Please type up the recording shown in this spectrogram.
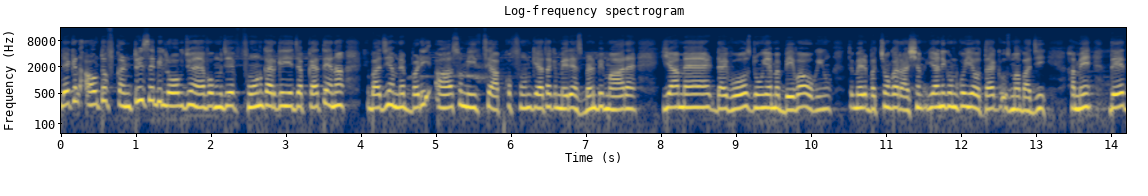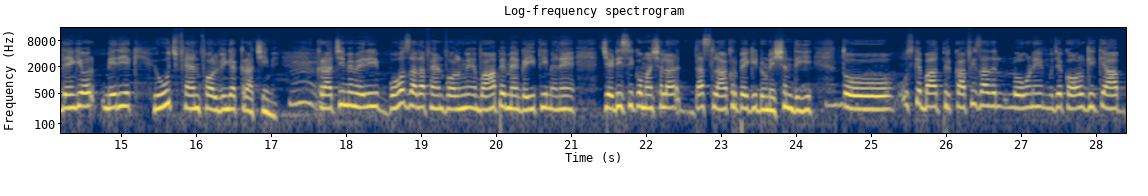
लेकिन आउट ऑफ़ कंट्री से भी लोग जो हैं वो मुझे फ़ोन करके ये जब कहते हैं ना कि बाजी हमने बड़ी आस उम्मीद से आपको फ़ोन किया था कि मेरे हस्बैंड बीमार हैं या मैं डाइवोर्स हूँ या मैं बेवा हो गई हूँ तो मेरे बच्चों का राशन यानी कि उनको ये होता है कि उस्मा बाजी हमें दे देंगे और मेरी एक ह्यूज फ़ैन फॉलोइंग है कराची में हम्म। कराची में मेरी बहुत ज़्यादा फ़ैन फॉलोइंग है वहाँ पर मैं गई थी मैंने जेडीसी को माशा दस लाख रुपये की डोनेशन दी हम्म। तो उसके बाद फिर काफ़ी ज़्यादा लोगों ने मुझे कॉल कॉल की कि आप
